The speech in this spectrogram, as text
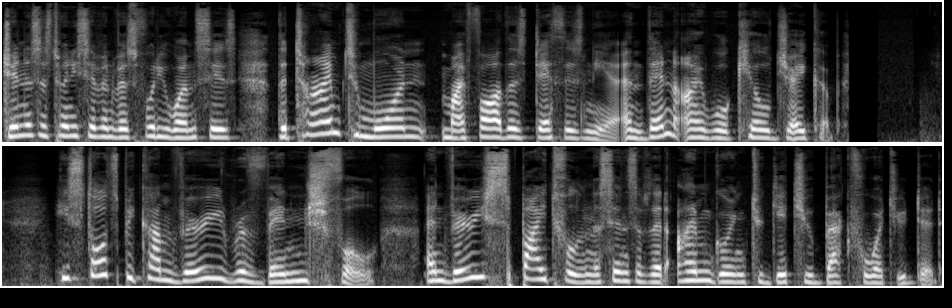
Genesis 27, verse 41 says, The time to mourn my father's death is near, and then I will kill Jacob his thoughts become very revengeful and very spiteful in the sense of that I'm going to get you back for what you did.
